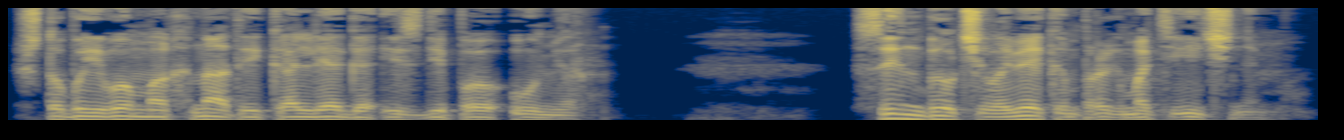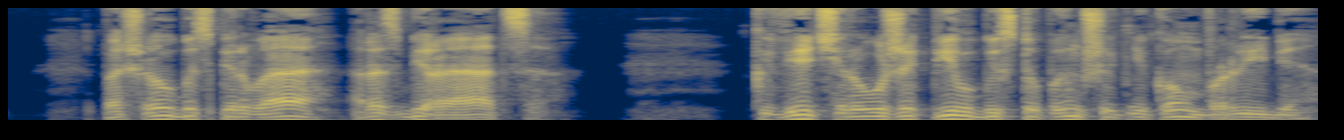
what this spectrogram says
чтобы его мохнатый коллега из депо умер. Сын был человеком прагматичным. Пошел бы сперва разбираться. К вечеру уже пил бы с тупым шутником в рыбе.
